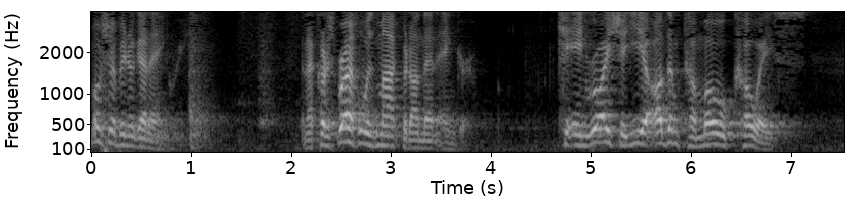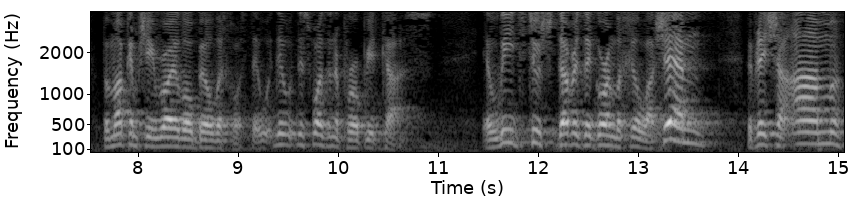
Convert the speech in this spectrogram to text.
Moshe Rabbeinu got angry, and Hakadosh Baruch Hu was makbid on that anger. Ke'en roy adam kamo koes. This was an appropriate cause. It leads to davar zegorim lechil Hashem, b'pnei sha'am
